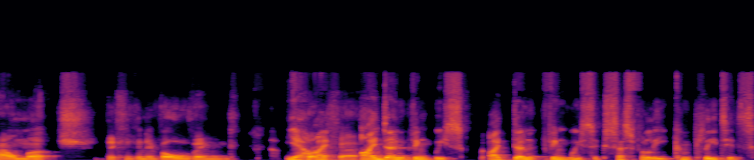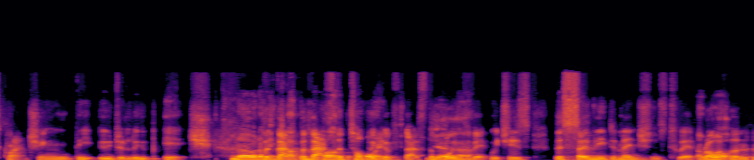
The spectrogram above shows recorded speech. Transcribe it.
how much this is an evolving yeah I, I don't think we i don't think we successfully completed scratching the OODA loop itch no but that, that but that's the, topic point. of that's the yeah. point of it which is there's so many dimensions to it and rather what, than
